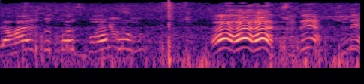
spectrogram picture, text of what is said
Лягаєш тут ось збоку. Е, е, е, сюди, сюди.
